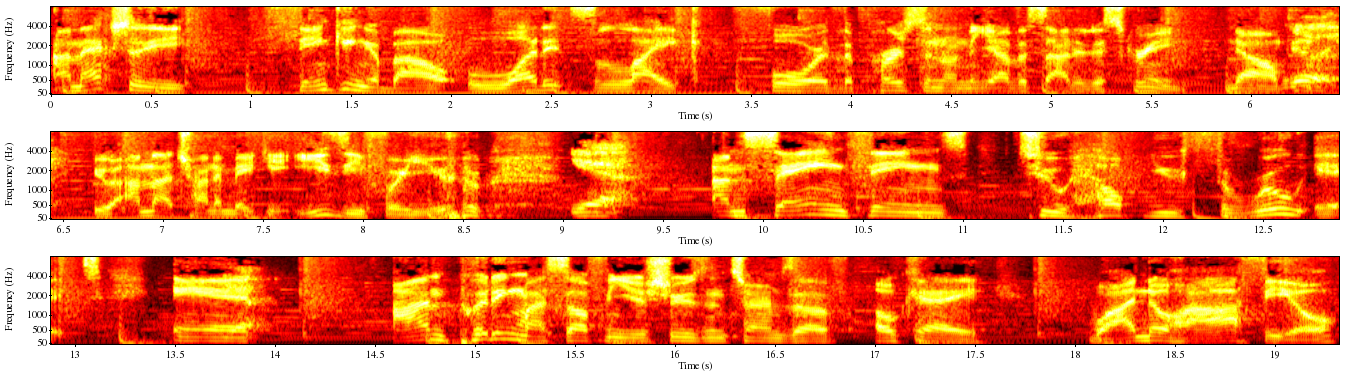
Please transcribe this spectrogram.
I'm actually thinking about what it's like for the person on the other side of the screen. No, Really? I'm not trying to make it easy for you. Yeah. I'm saying things to help you through it. And Yeah. I'm putting myself in your shoes in terms of, okay, well, I know how I feel.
